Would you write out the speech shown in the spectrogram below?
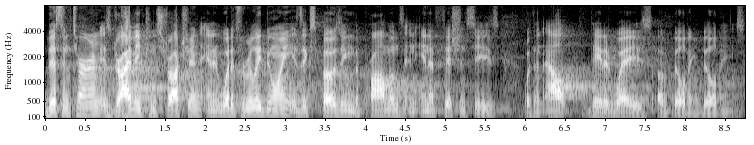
This in turn is driving construction and what it's really doing is exposing the problems and inefficiencies with an outdated ways of building buildings.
